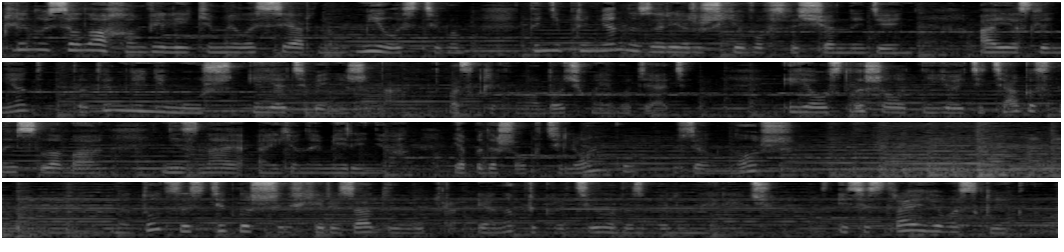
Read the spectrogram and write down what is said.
Клянусь Аллахом великим, милосердным, милостивым, ты непременно зарежешь его в священный день, а если нет, то ты мне не муж, и я тебе не жена воскликнула дочь моего дяди. И я услышал от нее эти тягостные слова, не зная о ее намерениях. Я подошел к теленку, взял нож. Но тут застигла Шехерезаду утро, и она прекратила дозволенные речи. И сестра ее воскликнула.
